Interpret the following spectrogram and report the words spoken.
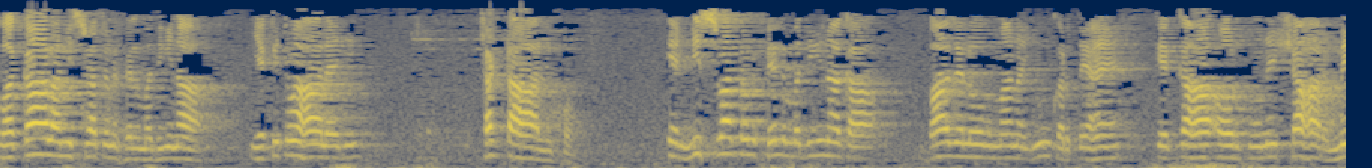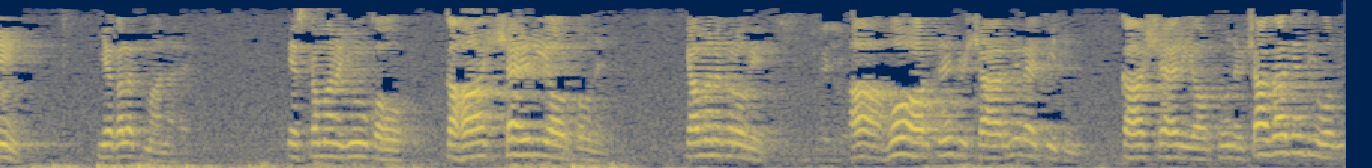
وہ کالا نسوت فل مدینہ یہ کتنا حال ہے جی؟ چھٹا حال لکھو۔ یہ نسوت فل مدینہ کا بعض لوگ مانا یوں کرتے ہیں کہ کہا اور نے شہر میں۔ یہ غلط مانا ہے۔ اس کا مانا یوں کہو، کہا شہری عورتوں نے۔ کیا مانا کرو گے؟ ہاں وہ عورتیں جو شہر میں رہتی تھیں۔ کہا شہری عورتوں نے شہزادیں تھی وہ بھی۔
